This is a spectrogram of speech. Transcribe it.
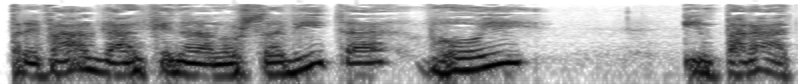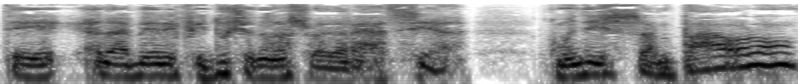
prevalga anche nella nostra vita, voi imparate ad avere fiducia nella sua grazia. Come dice San Paolo,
